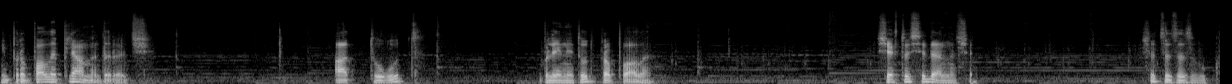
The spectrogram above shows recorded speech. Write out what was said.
І пропали плями, до речі. А тут. Блін, і тут пропали. Ще хтось іде, наче. Що це за звук?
